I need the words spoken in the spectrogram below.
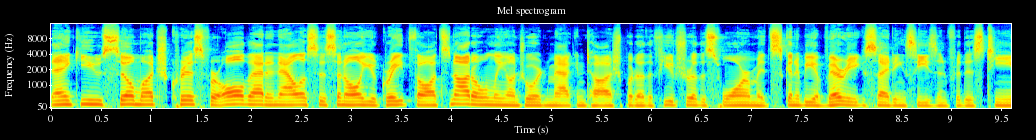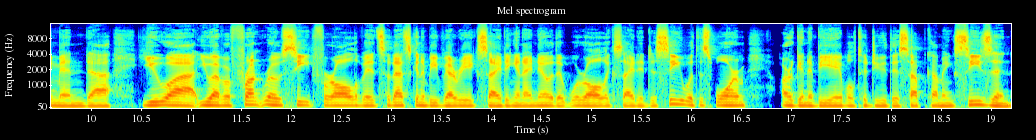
Thank you so much, Chris, for all that analysis and all your great thoughts, not only on Jordan MacIntosh, but of the future of the Swarm. It's going to be a very exciting season for this team, and uh, you, uh, you have a front row seat for all of it, so that's going to be very exciting. And I know that we're all excited to see what the Swarm are going to be able to do this upcoming season.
